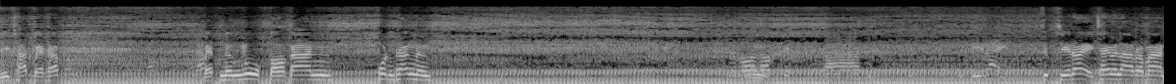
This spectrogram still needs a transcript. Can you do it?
นี่ชาร์จแบตครับ แบตหนึ่งลูกต่อการพ่นครั้งหนึ่ง ร้อยครับสิบอ่าสิบสี่ไร่14ไร่ใช้เวลาประมาณ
